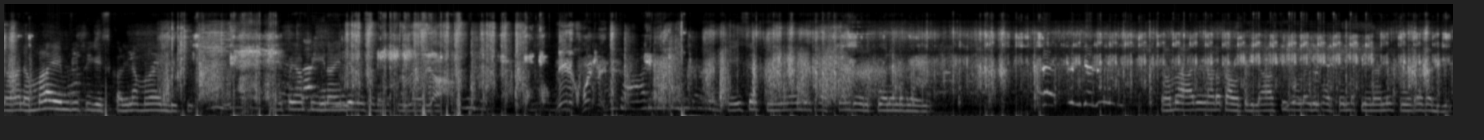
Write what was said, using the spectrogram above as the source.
ഞാൻ നമ്മളെ എം ബി പി കേസ് കളി നമ്മളെ എം ബി പി ഇപ്പം ഞാൻ പി നയന്റെ കേസ്. കേസ് പി നയന്റെ ഫസ്റ്റ് കയറി പോകാൻ എന്റെ പ്ലാൻ നമ്മൾ ആദ്യം അവിടെ കവർത്തില്ല ലാസ്റ്റ് ഗോൾ അതിൽ പുറത്ത് വരുമ്പോൾ പീനാന്റെ കൂടെ കടിക്കും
